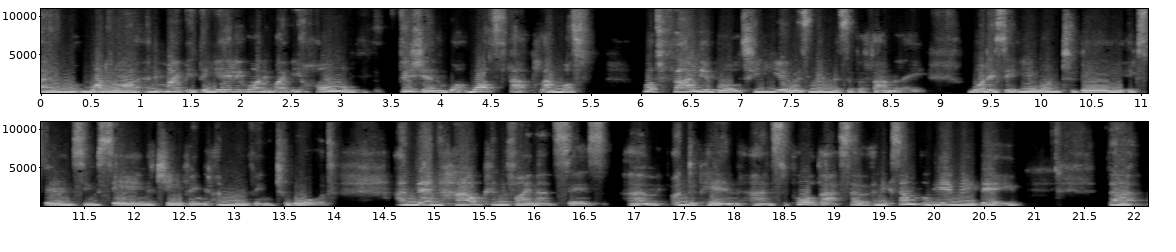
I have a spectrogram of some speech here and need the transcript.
Um, what are, and it might be the yearly one, it might be whole vision. What, what's that plan? What's what's valuable to you as members of a family? What is it you want to be experiencing, seeing, achieving, and moving toward? And then how can the finances um, underpin and support that? So, an example here may be that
